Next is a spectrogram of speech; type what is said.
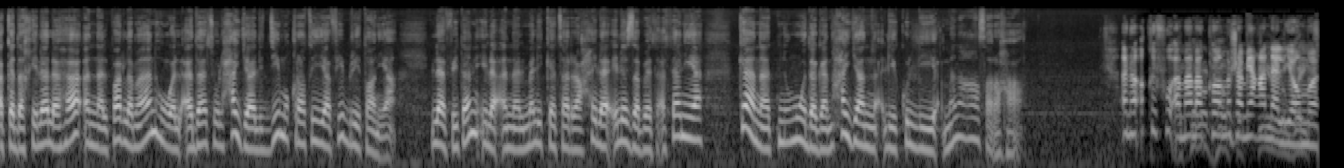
أكد خلالها أن البرلمان هو الأداة الحية للديمقراطية في بريطانيا. لافتا إلى أن الملكة الراحلة إليزابيث الثانية كانت نموذجا حيا لكل من عاصرها. أنا أقف أمامكم جميعا اليوم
